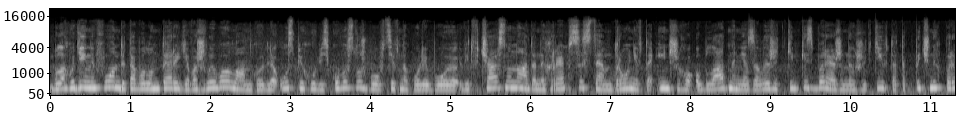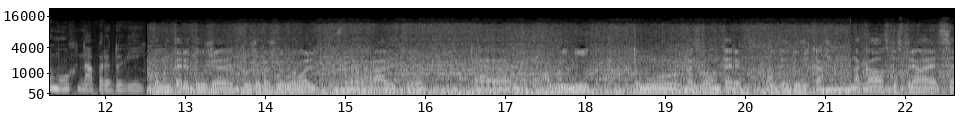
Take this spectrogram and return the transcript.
Благодійні фонди та волонтери є важливою ланкою для успіху військовослужбовців на полі бою. Від вчасно наданих реп-систем, дронів та іншого обладнання залежить кількість збережених життів та тактичних перемог на передовій. Волонтери дуже дуже важливу роль е, грають в у війні, тому без волонтерів буде дуже тяжко. Накал спостерігається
